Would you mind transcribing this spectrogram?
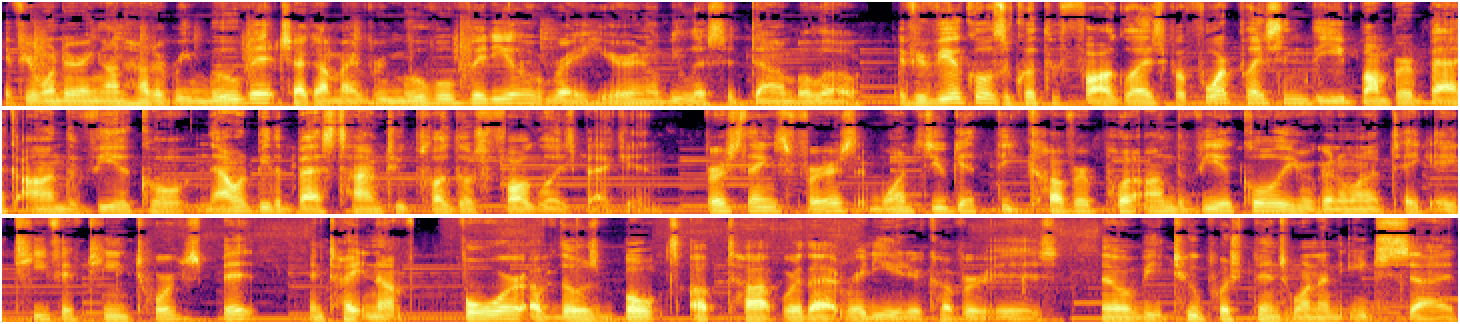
If you're wondering on how to remove it, check out my removal video right here and it'll be listed down below. If your vehicle is equipped with fog lights, before placing the bumper back on the vehicle, now would be the best time to plug those fog lights back in. First things first, once you get the cover put on the vehicle, you're going to want to take a T15 Torx bit and tighten up four of those bolts up top where that radiator cover is. There will be two push pins, one on each side.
